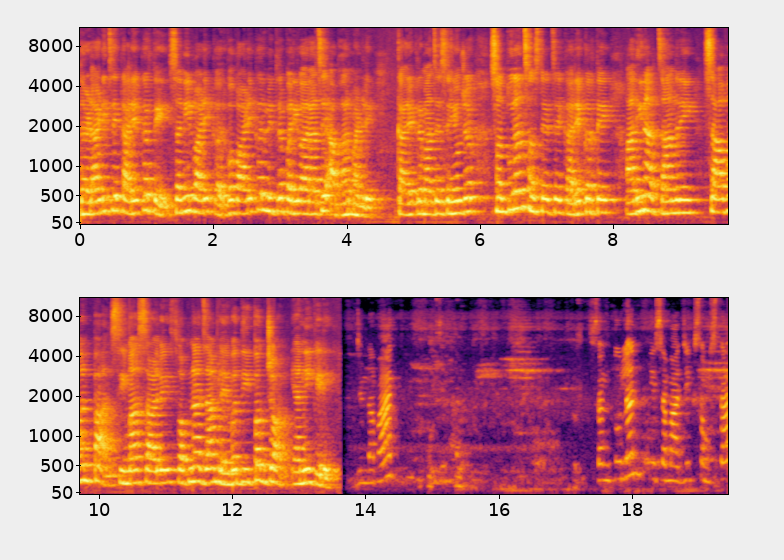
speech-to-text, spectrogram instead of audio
धडाडीचे कार्यकर्ते सनी वाडेकर व वाडेकर मित्र परिवाराचे आभार मानले. कार्यक्रमाचे संयोजक संतुलन संस्थेचे कार्यकर्ते आदिनाथ चांदणे सावन पाल सीमा साळवे स्वप्ना जांभळे व दीपक जॉन यांनी केले. जिंदाबाद. संतुलन ही सामाजिक संस्था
